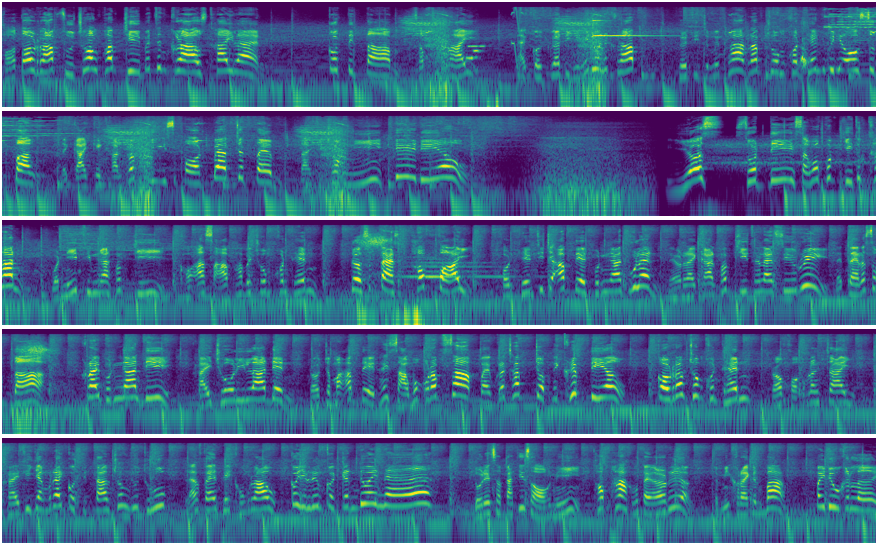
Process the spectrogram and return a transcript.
ขอต้อนรับสู่ช่อง PUBG Battlegrounds Thailand กดติดตาม subscribe และกดกระดิ่งให้ด้วยนะครับ เพื่อที่จะไม่พลาดรับชมคอนเทนต์วิดีโอสุดปัง ในการแข่งขัน PUBG Esport แบบจัดเต็ม ได้ที่ช่องนี้ที่เดียว Yes สวัสดีสังวกพับจีทุกท่าน วันนี้ทีมงานพับจีขออาสาพาไปชมคอนเทนต์ The Stats Top 5คอนเทนต์ที่จะอัปเดตผลงานผู้เล่นในรายการพับจี Thailand Series ในแต่ละสัปดาห์ ใครผลงานดี ใครโชว์ลีลาเด่น เราจะมาอัปเดตให้สาวกรับทราบแบบกระชับจบในคลิปเดียว ก่อนรับชมคอนเทนต์เราขอกำลังใจ ใครที่ยังไม่ได้กดติดตามช่อง YouTube และแฟนเพจของเราก็อย่าลืมกดกันด้วยนะ โดยในสัปดาห์ที่ 2 นี้ top 5ของแต่ละเรื่องจะมีใครกันบ้าง ไปดูกันเลย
